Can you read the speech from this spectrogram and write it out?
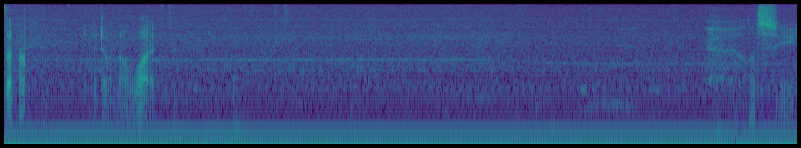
but uh, I don't know what. Let's see.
